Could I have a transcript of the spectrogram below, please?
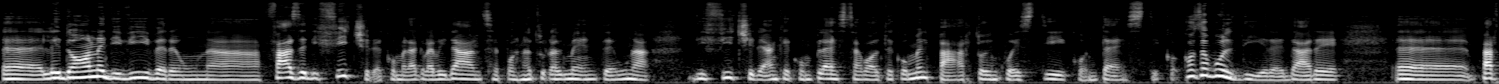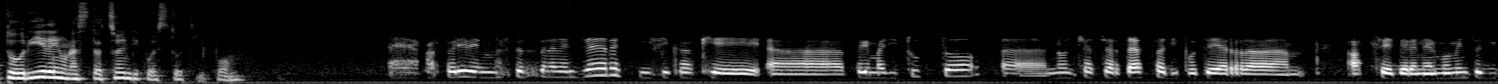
eh, le donne di vivere una fase difficile come la gravidanza e poi naturalmente una difficile anche complessa a volte come il parto in questi contesti. Co- cosa vuol dire dare, eh, partorire in una situazione di questo tipo? Eh, partorire in una situazione del genere significa che eh, prima di tutto eh, non c'è certezza di poter eh, accedere nel momento di,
